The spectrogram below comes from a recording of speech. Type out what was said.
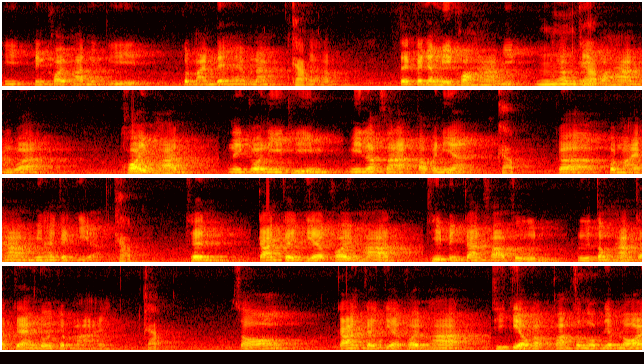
ที่เป็นข้อพิพาทหนึ่งที่กฎหมายไม่ได้ให้อำนาจครับนะครับ แต่ก็ยังมีข้อห้ามอีกนะครับอืมมีครับ ข้อห้ามอีกว่าข้อพิพาทในกรณีที่มีลักษณะต่อไปเนี้ย ครับก็กฎหมายห้ามไม่ให้ไกลเกลี่ยครับ เช่น การไกลเกลี่ยข้อยพาดที่เป็นการฝ่าฝืน หรือต้องห้ามชัดแจ้งโดยกฎหมายครับ 2. การไกลเกลี่ยข้อยพาดที่เกี่ยวกับความสงบเรียบร้อย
